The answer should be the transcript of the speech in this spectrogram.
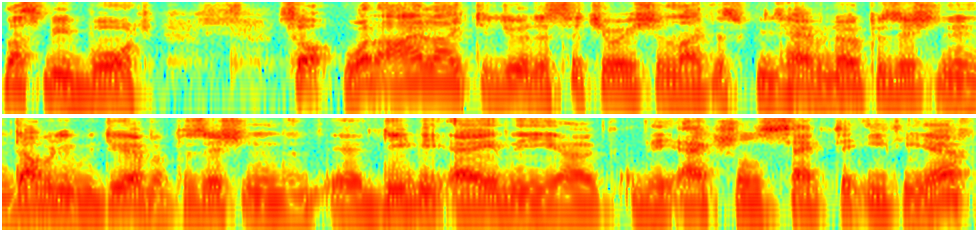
must be bought. So what I like to do in a situation like this, we have no position in W. We do have a position in the uh, DBA, the uh, the actual sector ETF,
